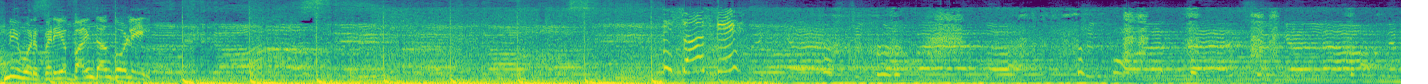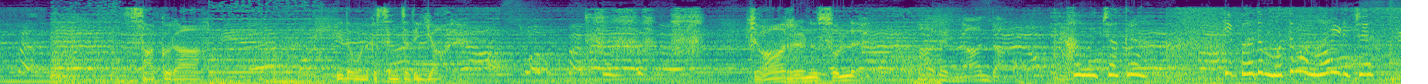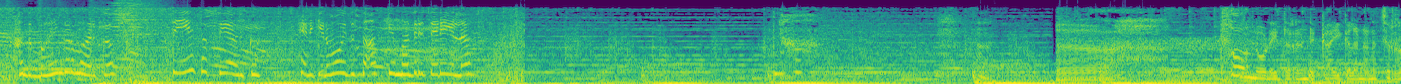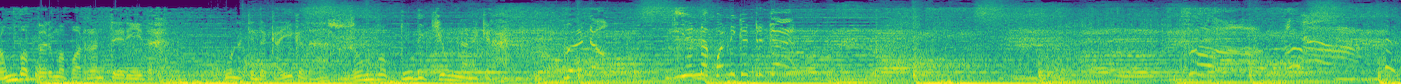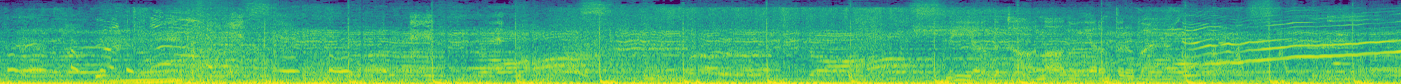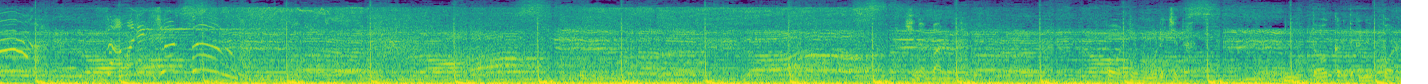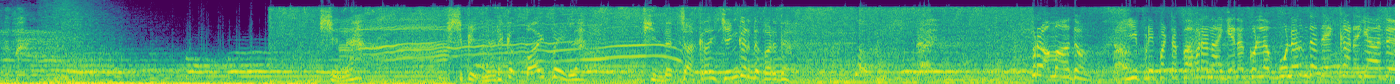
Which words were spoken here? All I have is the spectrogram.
நீ ஒரு பெரிய பயந்தாங்கோழி சாக்குரா. இத உனக்கு செஞ்சது யாரு? யாருன்னு சொல்லு. அது நான் தான் அவன் சக்ரா இப்ப அது மொத்தமா மாறிடுச்சு. அது பயங்கரமா இருக்கு. தீய சக்தியா இருக்கு. எனக்கு என்னமோ இது சாஸ்கே மாதிரி தெரியல. உன்னோட இந்த ரெண்டு கைகளை நினைச்சு ரொம்ப பெருமைப்படுறேன்னு தெரியுது. உனக்கு இந்த கைகளை ரொம்ப பிடிக்கும்னு நினைக்கிறேன். வேண்டாம். என்ன பண்ணிக்கிட்டு இருக்க? என்ன இப்படி நடக்க வாய்ப்பே இல்ல. இந்த சக்கரம் எங்க இருந்து வருது? பிரமாதம். இப்படிப்பட்ட பவரை நான் எனக்குள்ள உணர்ந்ததே கிடையாது.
